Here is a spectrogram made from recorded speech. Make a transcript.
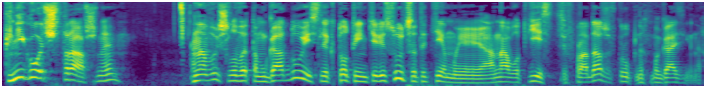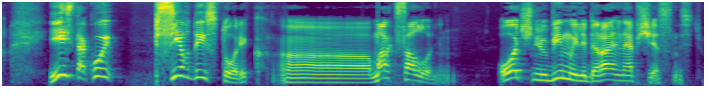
Книга очень страшная. Она вышла в этом году, если кто-то интересуется этой темой, она вот есть в продаже в крупных магазинах. Есть такой псевдоисторик э, Марк Солонин, очень любимый либеральной общественностью,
